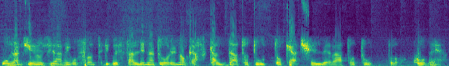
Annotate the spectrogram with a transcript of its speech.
una generosità nei confronti di questo allenatore no, che ha scaldato tutto, che ha accelerato tutto. Come?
